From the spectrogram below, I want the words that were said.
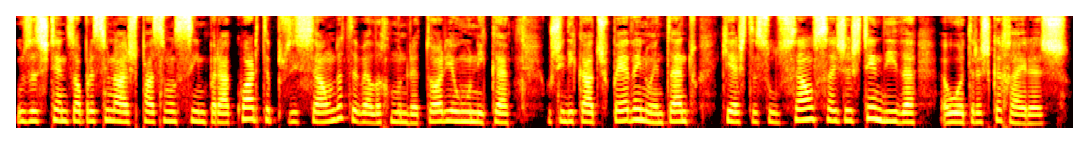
os assistentes operacionais passam assim para a quarta posição da tabela remuneratória única. Os sindicatos pedem, no entanto, que esta esta solução seja estendida a outras carreiras.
